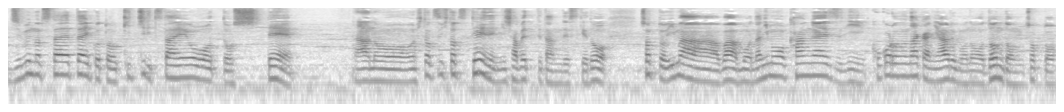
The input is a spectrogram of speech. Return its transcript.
自分の伝えたいことをきっちり伝えようとしてあの一つ一つ丁寧に喋ってたんですけどちょっと今はもう何も考えずに心の中にあるものをどんどんちょっと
